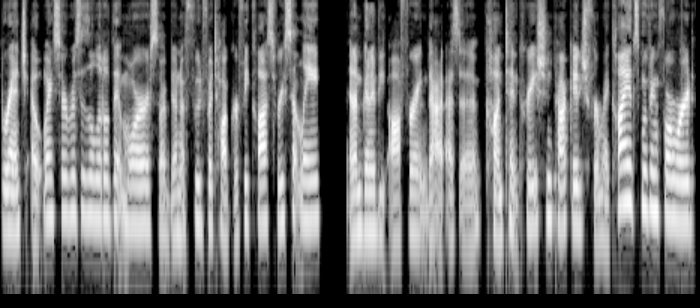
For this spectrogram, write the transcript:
branch out my services a little bit more. So I've done a food photography class recently, and I'm going to be offering that as a content creation package for my clients moving forward,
